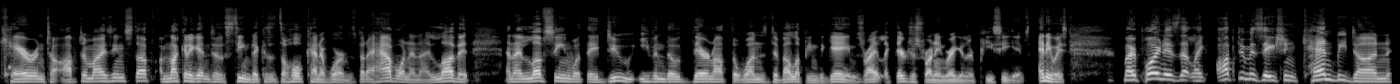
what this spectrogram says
care into optimizing stuff. I'm not going to get into the Steam Deck because it's a whole can of worms, but I have one and I love it. And I love seeing what they do, even though they're not the ones developing the games, right? Like they're just running regular PC games. Anyways, my point is that like optimization can be done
